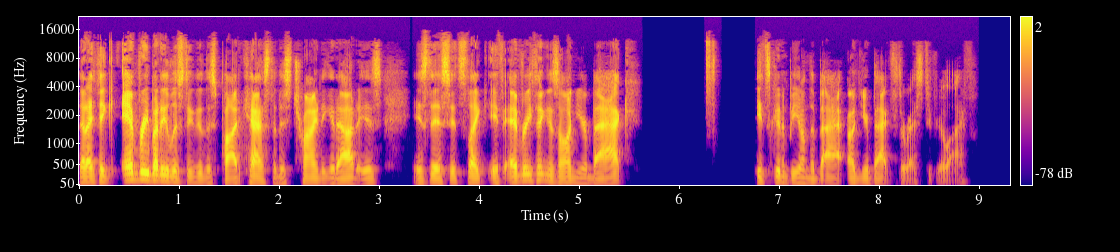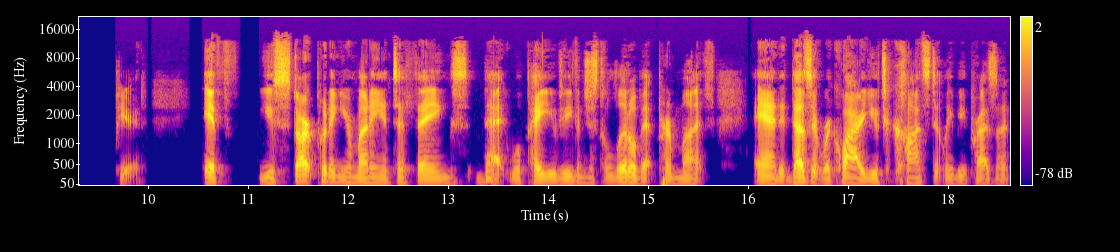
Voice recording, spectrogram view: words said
that I think everybody listening to this podcast that is trying to get out is is this. It's like if everything is on your back, it's going to be on the back on your back for the rest of your life. Period. If you start putting your money into things that will pay you even just a little bit per month and it doesn't require you to constantly be present,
